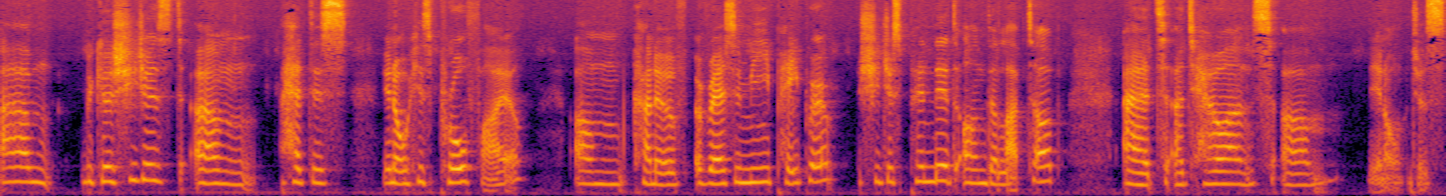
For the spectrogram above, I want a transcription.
Um, because she just um, had this, you know, his profile, um, kind of a resume paper. She just pinned it on the laptop at at Taewon's, um, you know, just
